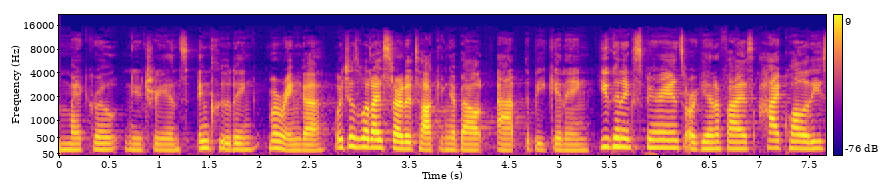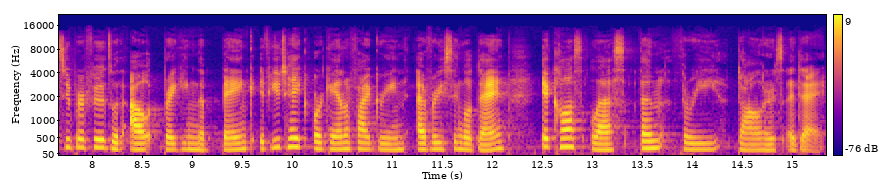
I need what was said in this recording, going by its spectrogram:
micronutrients, including moringa, which is what I started talking about at the beginning. You can experience Organifi's high quality superfoods without breaking the bank. If you take Organifi Green every single day, it costs less than $3 a day.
